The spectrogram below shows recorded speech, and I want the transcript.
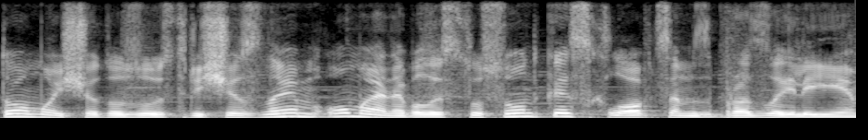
Тому що до зустрічі з ним у мене були стосунки з хлопцем з Бразилії.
